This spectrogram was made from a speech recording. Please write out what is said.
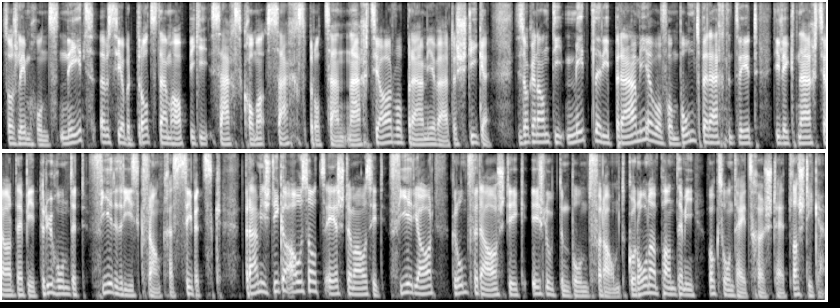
So schlimm kommt es nicht. Es sind aber trotzdem happige 6,6 Prozent nächstes Jahr, wo die Prämien werden steigen. Die sogenannte mittlere Prämie, die vom Bund berechnet wird, die liegt nächstes Jahr bei 300 134 Franken 70. Die Prämie steigen also das erste Mal seit vier Jahren. Grund für den Anstieg ist laut dem Bund vor allem die Corona-Pandemie, die Gesundheitskosten hat steigen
